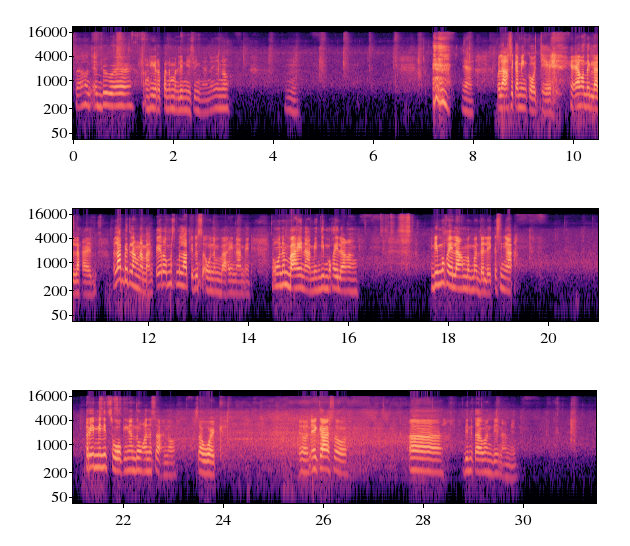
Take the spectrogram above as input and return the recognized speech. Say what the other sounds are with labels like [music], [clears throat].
Dahon everywhere. Ang hirap pa naman linisin yan. Ayan o. Hmm. [clears throat] yan. Wala kasi kaming kotse. [laughs] Kaya ako naglalakad. Malapit lang naman. Pero mas malapit doon sa unang bahay namin. Yung unang bahay namin, hindi mo kailangang hindi mo kailangang magmadali kasi nga 3 minutes walking nandun ka na sa ano, sa work. Ayun, eh kaso ah binitawan din namin.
